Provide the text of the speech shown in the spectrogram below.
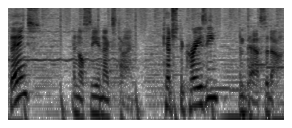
Thanks, and I'll see you next time. Catch the crazy and pass it on.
